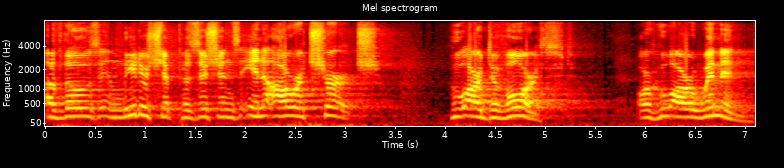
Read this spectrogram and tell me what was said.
of those in leadership positions in our church who are divorced or who are women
